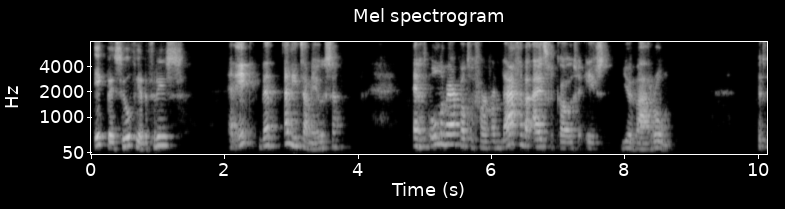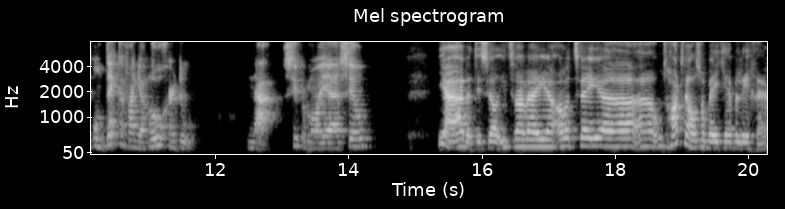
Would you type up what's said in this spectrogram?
Ik ben Sylvia de Vries. En ik ben Anita Meeuwse. En het onderwerp wat we voor vandaag hebben uitgekozen is je waarom. Het ontdekken van je hoger doel. Nou, supermooi, uh, Sil. Ja, dat is wel iets waar wij uh, alle twee uh, ons hart wel zo'n beetje hebben liggen. Hè?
